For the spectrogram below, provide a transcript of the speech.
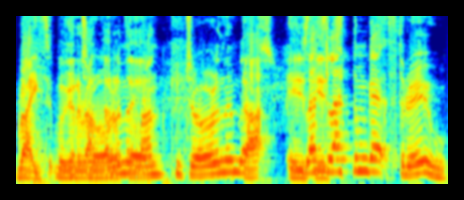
Right, we're going to wrap that drawing up them, there. man. Keep drawing them. Let's, That is let's the- let them get through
